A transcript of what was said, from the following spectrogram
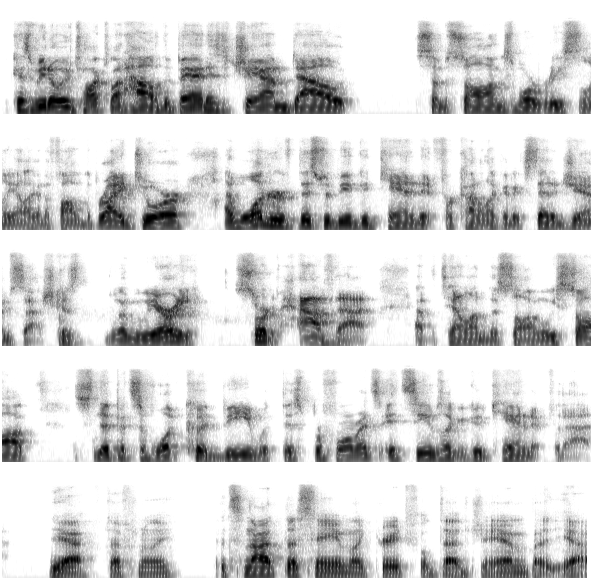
because we know we've talked about how the band has jammed out some songs more recently, like on the Father the Bride tour. I wonder if this would be a good candidate for kind of like an extended jam sesh because I mean, we already sort of have that at the tail end of the song. We saw snippets of what could be with this performance. It seems like a good candidate for that. yeah definitely it's not the same like grateful dead jam but yeah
